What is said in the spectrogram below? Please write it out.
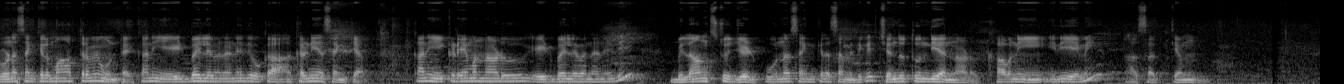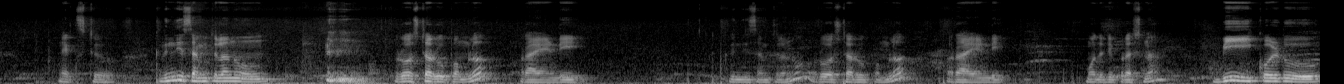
రుణ సంఖ్యలు మాత్రమే ఉంటాయి. కానీ ఎయిట్ బై లెవెన్ అనేది ఒక అకరణీయ సంఖ్య. కానీ ఇక్కడ ఏమన్నాడు? ఎయిట్ బై లెవెన్ అనేది బిలాంగ్స్ టు జెడ్ పూర్ణ సంఖ్యల సమితికి చెందుతుంది అన్నాడు. కావని ఇది ఏమి? అసత్యం. నెక్స్ట్. క్రింది సమితులను రోస్టర్ రూపంలో రాయండి. క్రింది సమితులను రోస్టర్ రూపంలో రాయండి. మొదటి ప్రశ్న బి ఈక్వల్ టు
